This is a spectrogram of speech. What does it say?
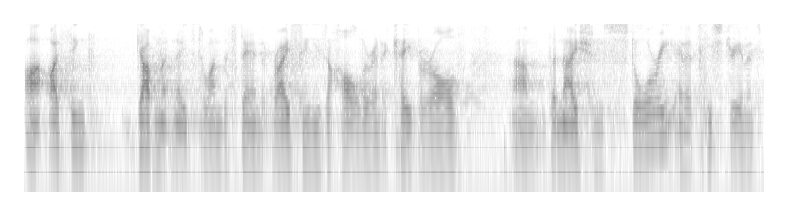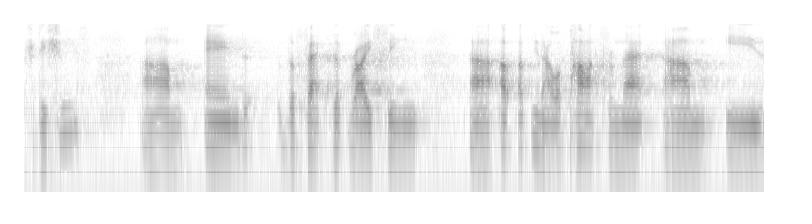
Uh, I think government needs to understand that racing is a holder and a keeper of um, the nation's story and its history and its traditions, and the fact that racing uh, you know, apart from that, um, is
